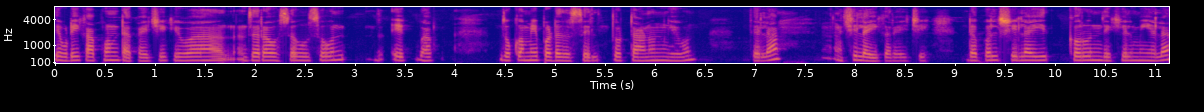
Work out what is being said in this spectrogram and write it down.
तेवढी कापून टाकायची किंवा जरा असं उसवून एक भाग जो कमी पडत असेल तो ताणून घेऊन त्याला शिलाई करायची. डबल शिलाई करून देखील मी याला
